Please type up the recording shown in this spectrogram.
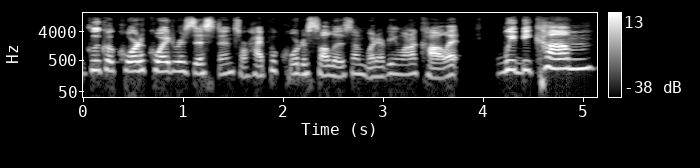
glucocorticoid resistance or hypocortisolism, whatever you want to call it, we become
